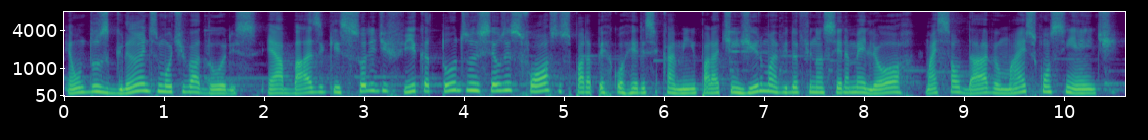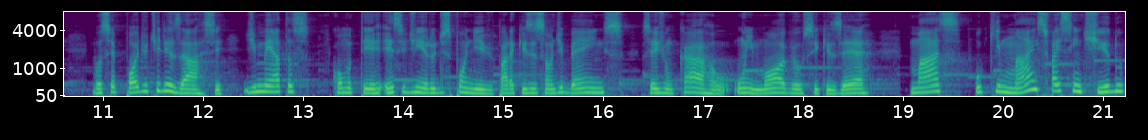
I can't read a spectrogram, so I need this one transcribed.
é um dos grandes motivadores, é a base que solidifica todos os seus esforços para percorrer esse caminho para atingir uma vida financeira melhor, mais saudável, mais consciente. Você pode utilizar-se de metas como ter esse dinheiro disponível para aquisição de bens, seja um carro, um imóvel, se quiser, mas o que mais faz sentido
